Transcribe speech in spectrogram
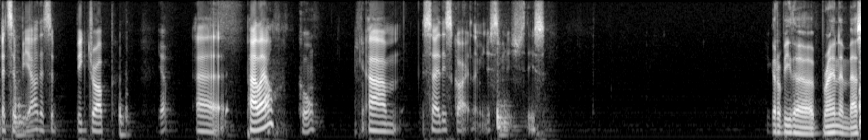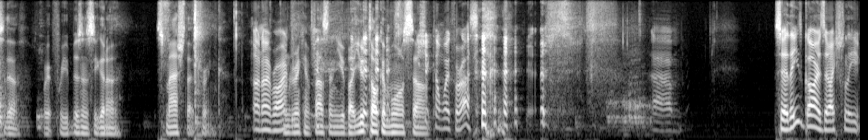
that's a beer. That's a big drop. Yep. Uh, pale ale. Cool. Um, so this guy. Let me just finish this. You gotta be the brand ambassador for, for your business. You gotta smash that drink. I know, right? I'm drinking faster than you, but you're talking more. So You should come work for us. um, so these guys are actually,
